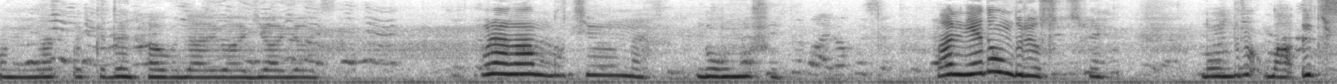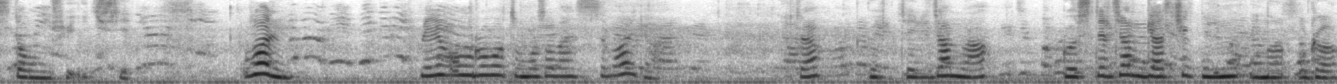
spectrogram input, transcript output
Onlar o kadar havlay vay ya ya. Bu ne lan bu tiyum ne? Dolmuşum. Lan niye donduruyorsunuz beni? Donduruyor. Bak ikisi donduruyor ikisi. Ulan benim o robotum olsa ben size var ya. Göstereceğim, göstereceğim ya. Göstereceğim gerçek yüzümü ona. Ora.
